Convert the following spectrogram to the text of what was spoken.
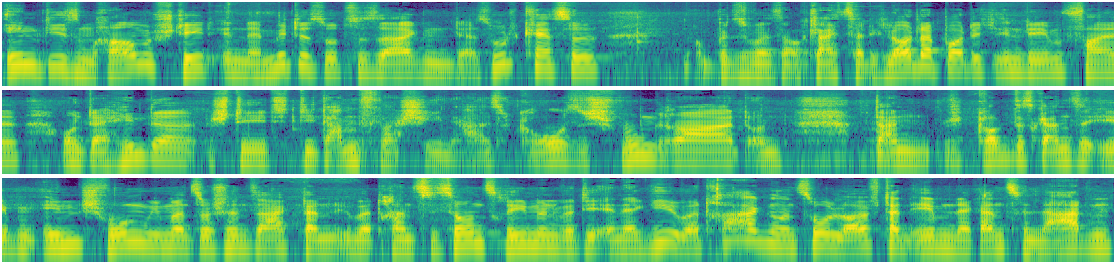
In diesem Raum steht in der Mitte sozusagen der Sudkessel, beziehungsweise auch gleichzeitig Lauterbottich in dem Fall. Und dahinter steht die Dampfmaschine, also großes Schwungrad. Und dann kommt das Ganze eben in Schwung, wie man so schön sagt. Dann über Transitionsriemen wird die Energie übertragen und so läuft dann eben der ganze Laden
